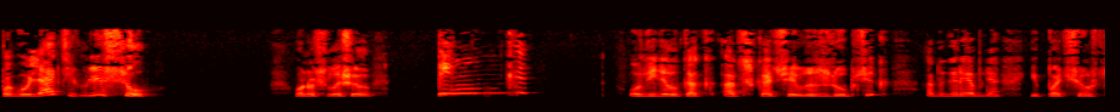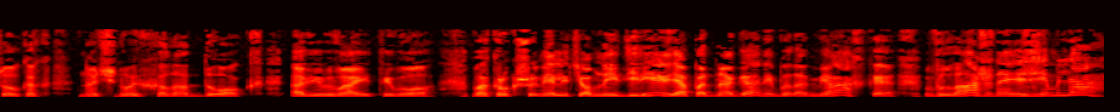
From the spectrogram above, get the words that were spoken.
погулять в лесу». Он услышал «пинг», увидел, как отскочил зубчик от гребня и почувствовал, как ночной холодок овивает его. Вокруг шумели темные деревья, а под ногами была мягкая, влажная земля.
